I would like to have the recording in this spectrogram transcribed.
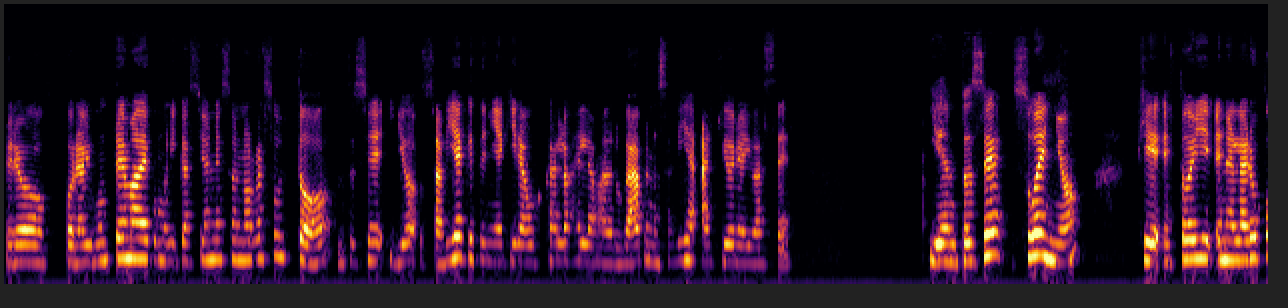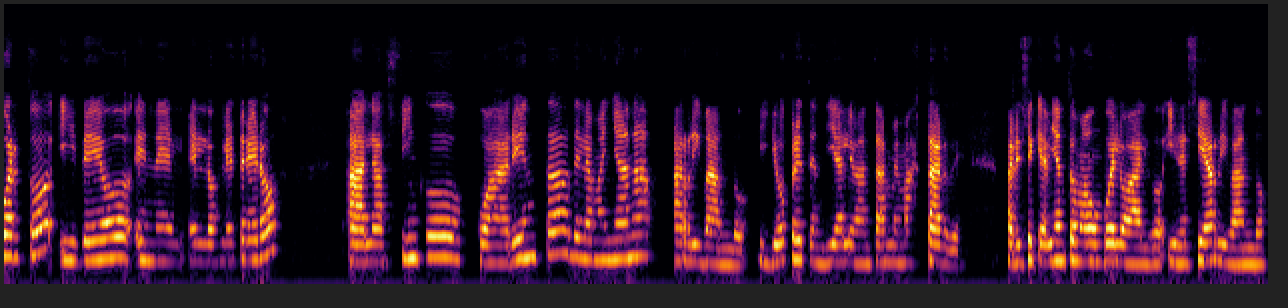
pero por algún tema de comunicación eso no resultó, entonces yo sabía que tenía que ir a buscarlos en la madrugada, pero no sabía a qué hora iba a ser. Y entonces sueño que estoy en el aeropuerto y veo en, los letreros a las 5.40 de la mañana arribando y yo pretendía levantarme más tarde. Parece que habían tomado un vuelo o algo y decía arribando.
